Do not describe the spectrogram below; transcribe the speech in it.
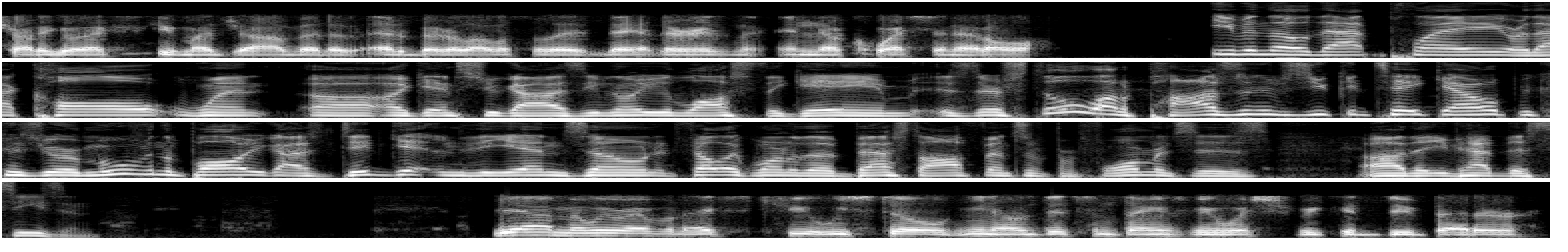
try to go execute my job at a, at a better level so that, there isn't no question at all. Even though that play or that call went uh, against you guys, even though you lost the game, is there still a lot of positives you could take out because you were moving the ball? You guys did get into the end zone. It felt like one of the best offensive performances uh, that you've had this season. Yeah, I mean, we were able to execute. We still, you know, did some things we wish we could do better.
